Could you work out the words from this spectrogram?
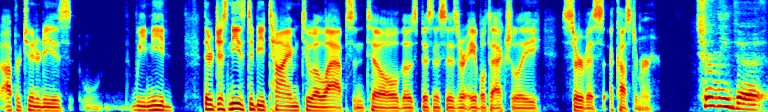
opportunities we need there just needs to be time to elapse until those businesses are able to actually service a customer certainly the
